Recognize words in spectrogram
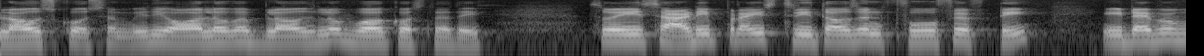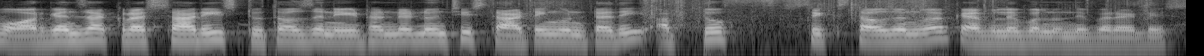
బ్లౌజ్ కోసం ఇది ఆల్ ఓవర్ బ్లౌజ్లో వర్క్ వస్తుంది. సో ఈ sari price three thousand four fifty ఈ type of organza crush saris two thousand eight hundred నుంచి స్టార్టింగ్ ఉంటుంది అప్ టు సిక్స్ థౌజండ్ వరకు అవైలబుల్ ఉంది వెరైటీస్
